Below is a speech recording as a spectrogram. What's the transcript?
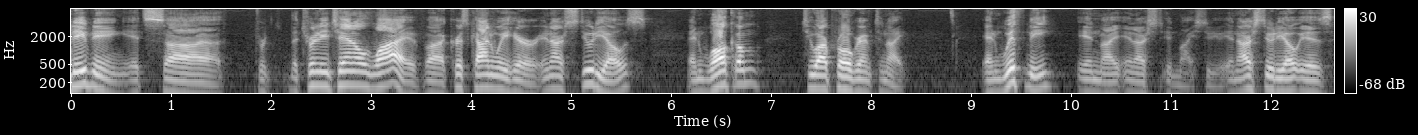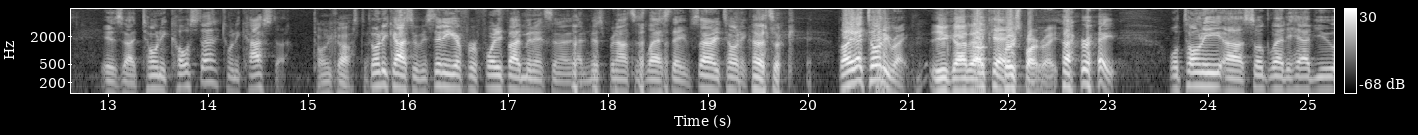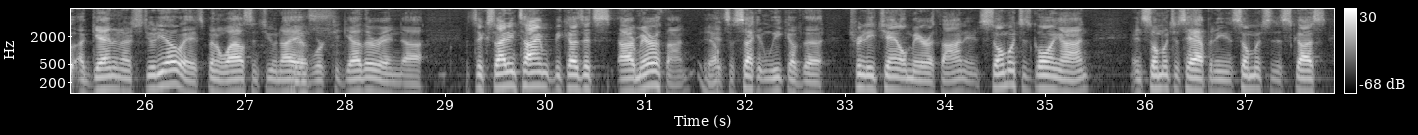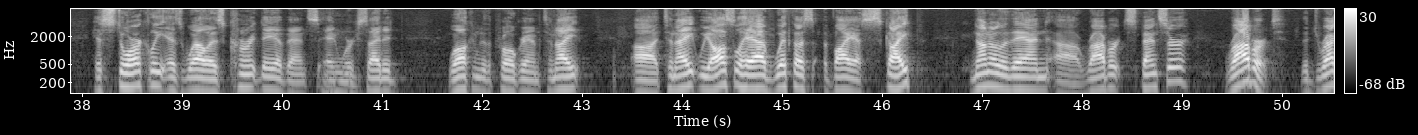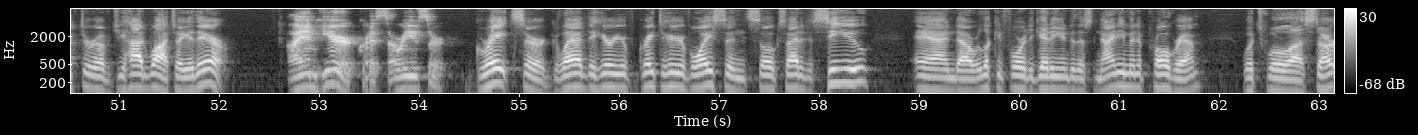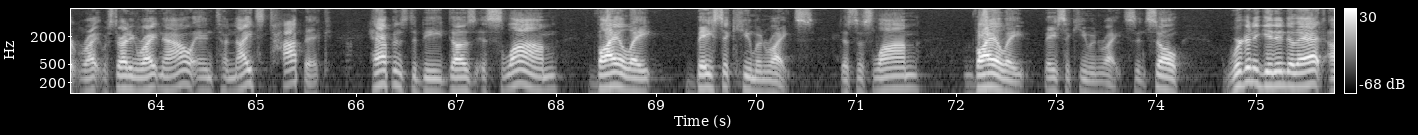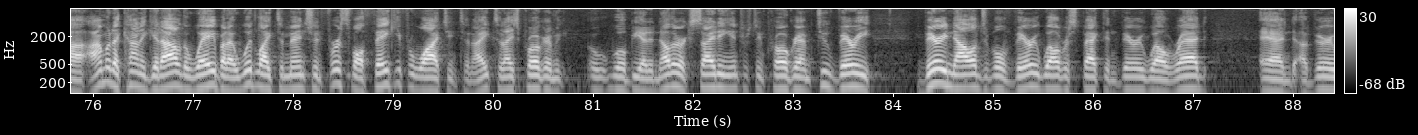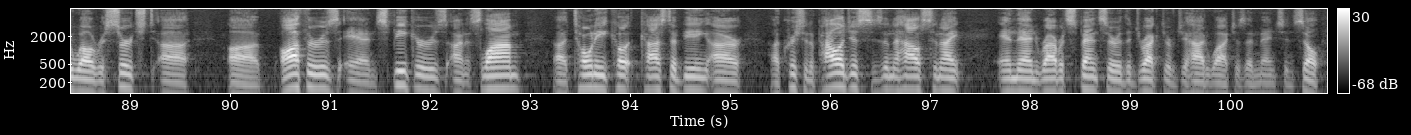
Good evening. It's uh, the Trinity Channel Live. Uh, Chris Conway here in our studios, and welcome to our program tonight. And with me in my in our in my studio in our studio is is uh, Tony Costa. Tony Costa. Tony Costa. Tony Costa. We've been sitting here for 45 minutes, and I, I mispronounced his last name. Sorry, Tony. That's okay. But I got Tony right. You got that Okay. first part right. All right. Well, Tony, uh, so glad to have you again in our studio. It's been a while since you and I have worked together, and uh, it's an exciting time because it's our marathon. Yep. It's the second week of the Trinity Channel Marathon, and so much is going on, and so much is happening, and so much to discuss historically as well as current day events, and we're excited. Welcome to the program tonight. Uh, tonight, we also have with us via Skype none other than uh, Robert Spencer. Robert, the director of Jihad Watch, are you there? I am here, Chris. How are you, sir? Great, sir. Glad to hear your great to hear your voice, and so excited to see you. And uh, we're looking forward to getting into this 90-minute program, which will uh, start right. We're starting right now, and tonight's topic happens to be: Does Islam violate basic human rights? Does Islam violate basic human rights? And so we're going to get into that. Uh, I'm going to kind of get out of the way, but I would like to mention, first of all, thank you for watching tonight. Tonight's program uh, will be at another exciting, interesting program. Two very, very knowledgeable, very well respected, and very well read, and uh, very well researched uh, uh, authors and speakers on Islam. Tony Costa, being our Christian apologist, is in the house tonight, and then Robert Spencer, the director of Jihad Watch, as I mentioned. So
